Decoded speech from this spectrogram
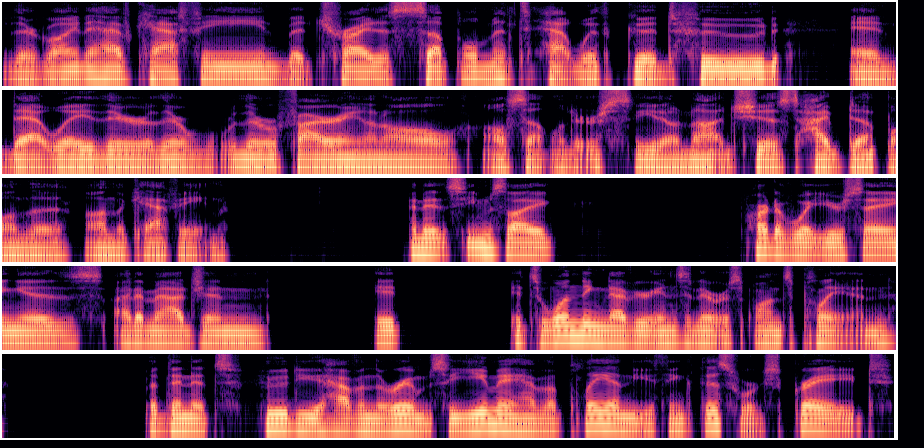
They're going to have caffeine, but try to supplement that with good food. And that way they're they're they're firing on all all cylinders, you know, not just hyped up on the on the caffeine. And it seems like part of what you're saying is I'd imagine it it's one thing to have your incident response plan, but then it's who do you have in the room? So you may have a plan that you think this works great.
